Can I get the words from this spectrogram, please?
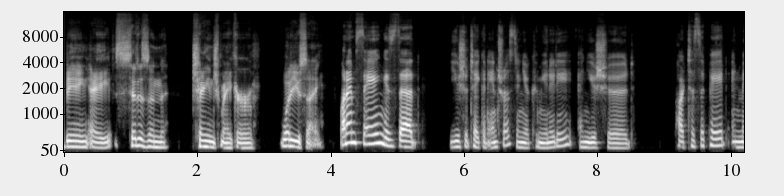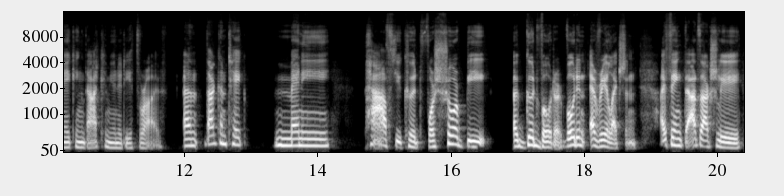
being a citizen change maker, what are you saying? What I'm saying is that you should take an interest in your community and you should participate in making that community thrive. And that can take many paths. You could, for sure, be a good voter, vote in every election. I think that's actually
